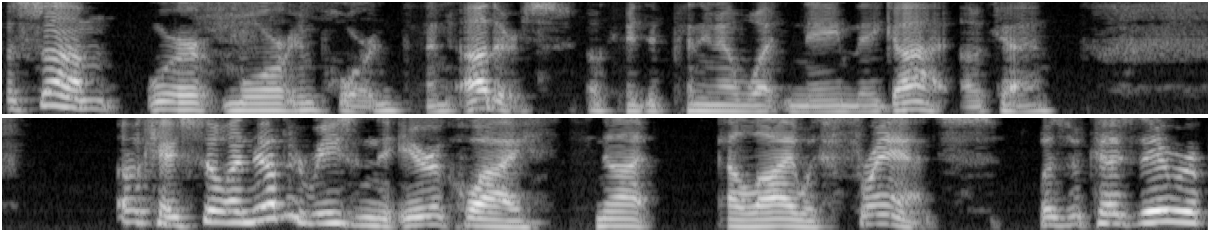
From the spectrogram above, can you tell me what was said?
So some were more important than others, okay, depending on what name they got, okay. Okay, so another reason the Iroquois did not ally with France was because they were a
